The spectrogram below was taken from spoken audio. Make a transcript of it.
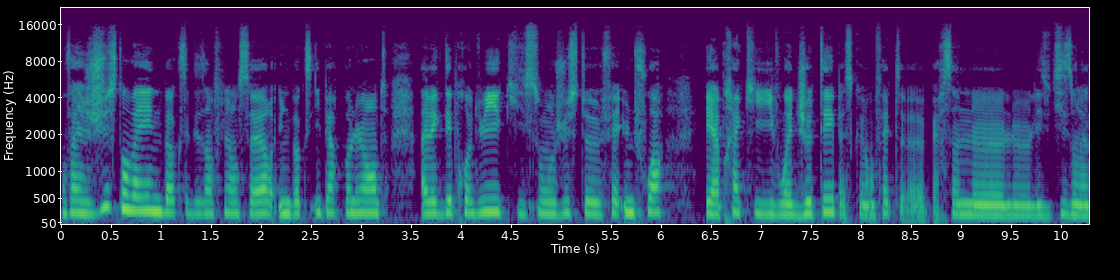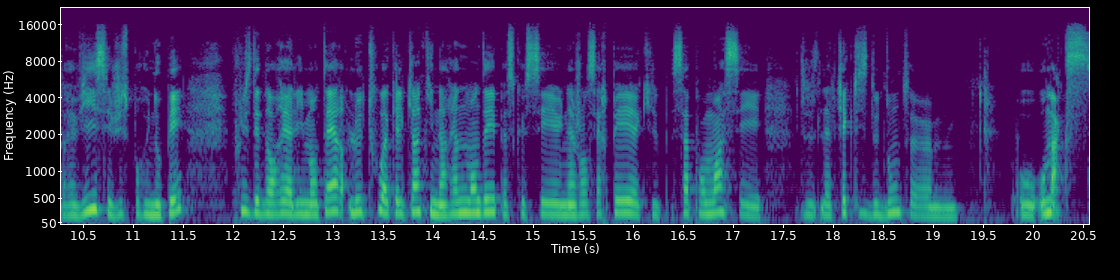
on va juste envoyer une box à des influenceurs, une box hyper polluante avec des produits qui sont juste faits une fois et après qui vont être jetés parce qu'en fait euh, personne ne les utilise dans la vraie vie, c'est juste pour une OP, plus des denrées alimentaires, le tout à quelqu'un qui n'a rien demandé parce que c'est une agence RP, euh, qui, ça pour moi c'est la checklist de dont euh, au, max.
